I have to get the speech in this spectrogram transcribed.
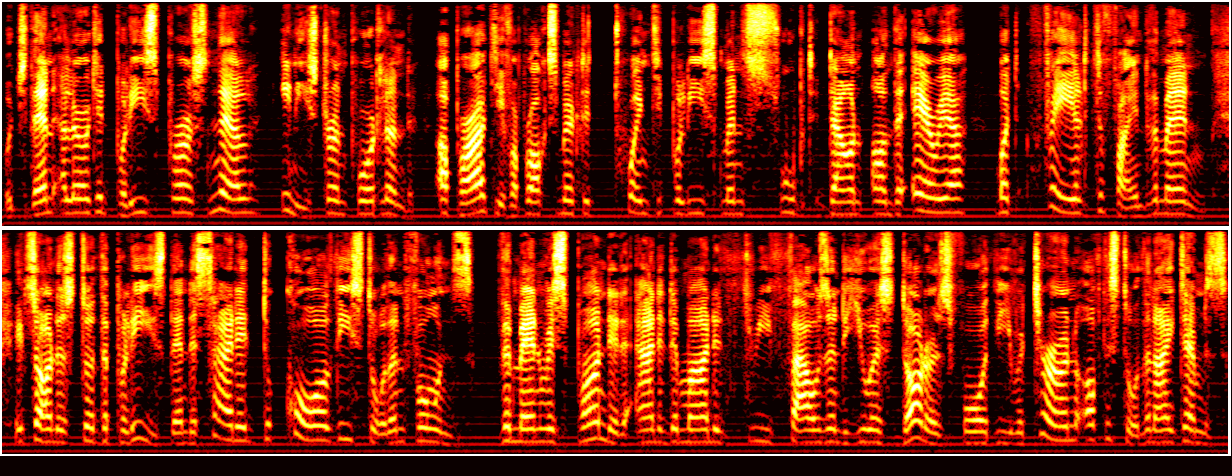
which then alerted police personnel in eastern Portland. A party of approximately 20 policemen swooped down on the area but failed to find the men. It's understood the police then decided to call the stolen phones. The men responded and demanded 3,000 US dollars for the return of the stolen items.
